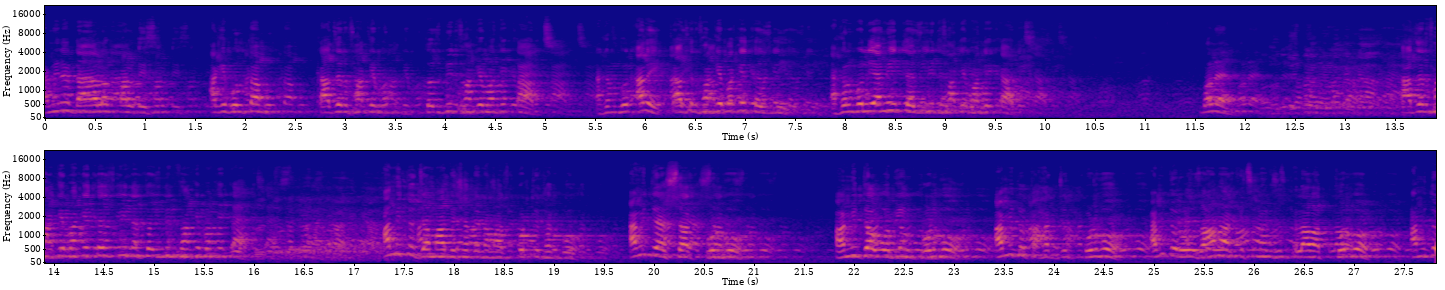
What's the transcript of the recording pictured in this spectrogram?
আমি না ডায়ালগ পাল্টেছি আগে বলতাম, কাজের ফাঁকে তসবির ফাঁকে ফাঁকে কাজ? এখন বল, আরে, কাজের ফাঁকে ফাঁকে তসবি এখন বলি আমি, তসবির ফাঁকে ফাঁকে কাজ? বলেন, কাজের ফাঁকে ফাঁকে তসবি না, তসবির ফাঁকে ফাঁকে কাজ? আমি তো জামাতের সাথে নামাজ পড়তে থাকব। আমি তো এরশাদ পড়ব। আমি তো ওবিন পড়ব। আমি তো তাহাজ্জুদ পড়ব আমি তো রোজানা কিছু না কিছু তেলাওয়াত করব, আমি তো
